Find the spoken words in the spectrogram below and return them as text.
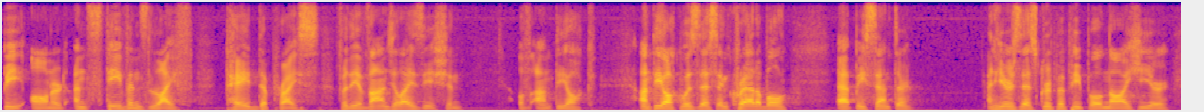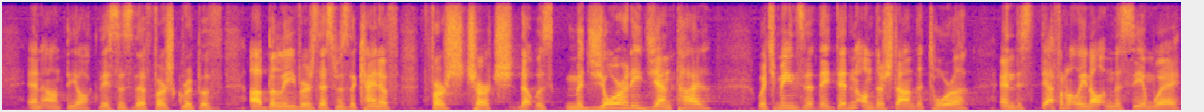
be honored. And Stephen's life paid the price for the evangelization of Antioch. Antioch was this incredible epicenter. And here's this group of people now here in Antioch. This is the first group of uh, believers. This was the kind of first church that was majority Gentile, which means that they didn't understand the Torah and this definitely not in the same way.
